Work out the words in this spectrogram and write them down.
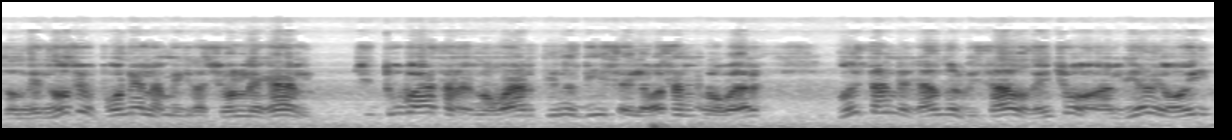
donde no se opone a la migración legal. Si tú vas a renovar, tienes visa y la vas a renovar, no están negando el visado. De hecho, al día de hoy,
